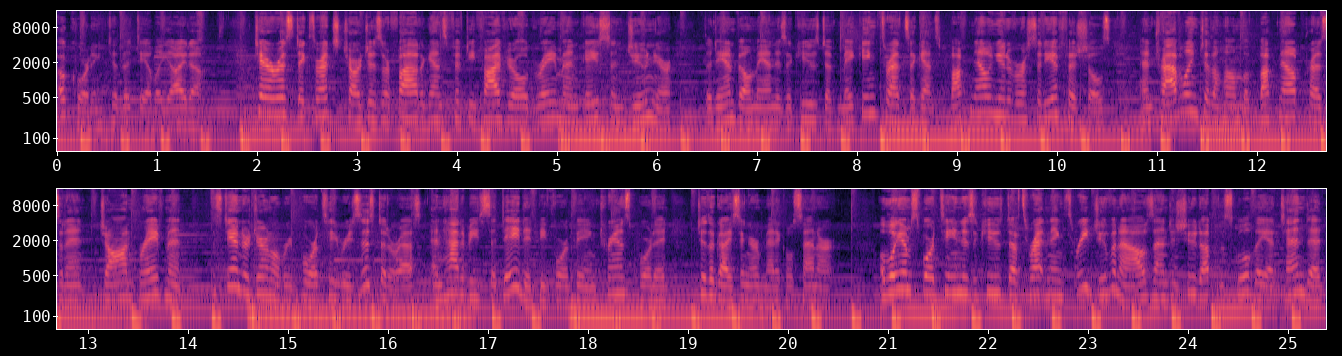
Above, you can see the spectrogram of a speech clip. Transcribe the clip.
according to the Daily Item. Terroristic threats charges are filed against 55 year old Raymond Gayson Jr. The Danville man is accused of making threats against Bucknell University officials and traveling to the home of Bucknell President John Bravman. The Standard Journal reports he resisted arrest and had to be sedated before being transported to the Geisinger Medical Center. A Williamsport teen is accused of threatening three juveniles and to shoot up the school they attended.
